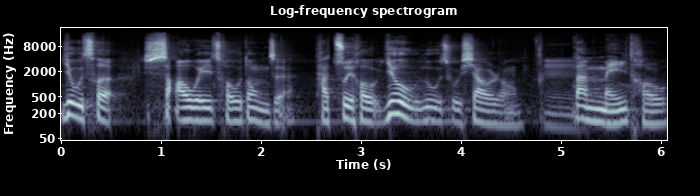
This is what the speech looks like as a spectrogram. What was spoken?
右侧稍微抽动着，他最后又露出笑容，但眉头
